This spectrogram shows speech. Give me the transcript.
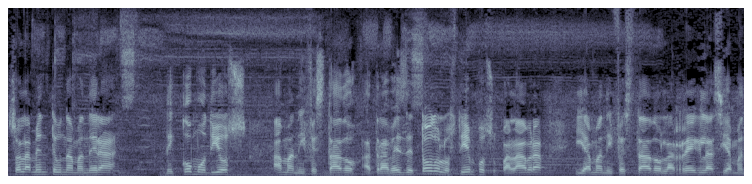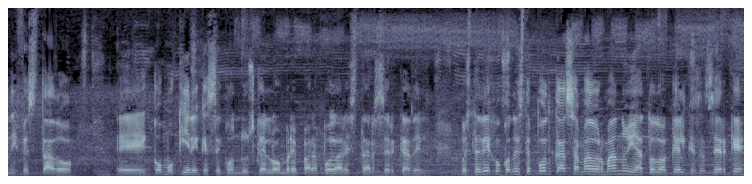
solamente una manera de cómo Dios ha manifestado a través de todos los tiempos su palabra y ha manifestado las reglas y ha manifestado eh, cómo quiere que se conduzca el hombre para poder estar cerca de él. Pues te dejo con este podcast, amado hermano, y a todo aquel que se acerque.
